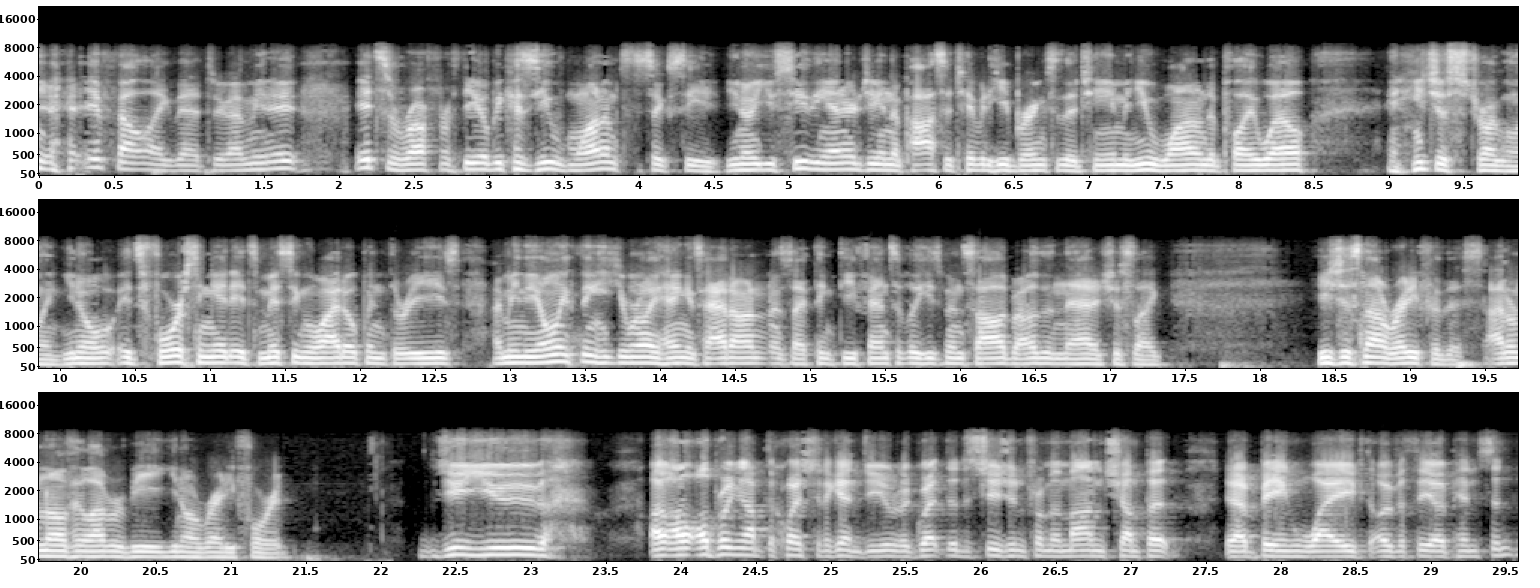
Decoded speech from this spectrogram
Yeah, it felt like that too. I mean, it it's rough for Theo because you want him to succeed. You know, you see the energy and the positivity he brings to the team, and you want him to play well and he's just struggling. You know, it's forcing it, it's missing wide open threes. I mean, the only thing he can really hang his hat on is I think defensively he's been solid, but other than that, it's just like he's just not ready for this. I don't know if he'll ever be, you know, ready for it. Do you? I'll, I'll bring up the question again. Do you regret the decision from Iman Shumpert, you know, being waived over Theo Pinson?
